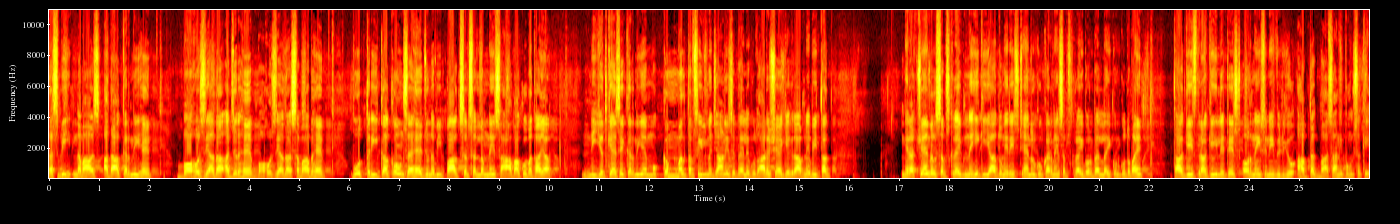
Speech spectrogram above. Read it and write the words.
तस्बी नमाज़ अदा करनी है। बहुत ज़्यादा अजर है, बहुत ज़्यादा सवाब है। वो तरीका कौन सा है जो नबी पाक वसल्लम ने सहाबा को बताया? नीयत कैसे करनी है? मुकम्मल तफसील में जाने से पहले गुजारिश है कि अगर आपने अभी तक मेरा चैनल सब्सक्राइब नहीं किया तो मेरे इस चैनल को कर लें सब्सक्राइब और बेल आइकन को दबाएँ, ताकि इस तरह की लेटेस्ट और नई से नई वीडियो आप तक बसानी पहुँच सके।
